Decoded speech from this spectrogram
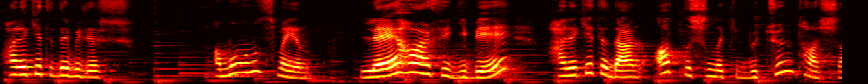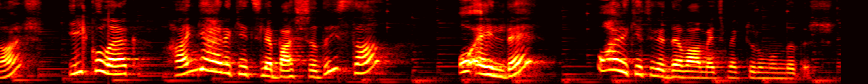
hareket edebilir. Ama unutmayın, L harfi gibi hareket eden at dışındaki bütün taşlar ilk olarak hangi hareket ile başladıysa o elde o hareket ile devam etmek durumundadır.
